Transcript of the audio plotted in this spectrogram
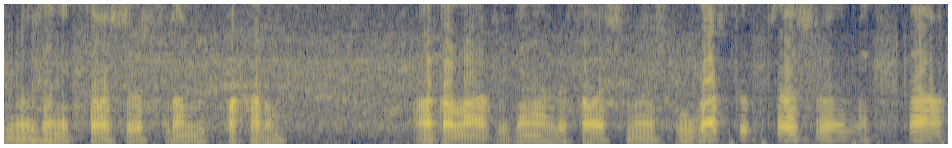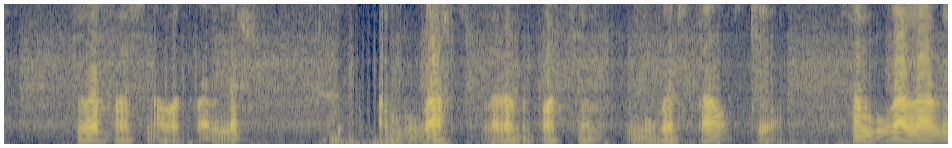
Bunun üzerindeki savaşlara şuradan bir bakalım. Adalar genelde savaşmış. Bulgar Sırp Savaşı ve Meksika Küba Savaşı'na bakılabilir. Ben Bulgar Sırplara bir bakayım. Bulgaristan ki. Tam Bulgarlarla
